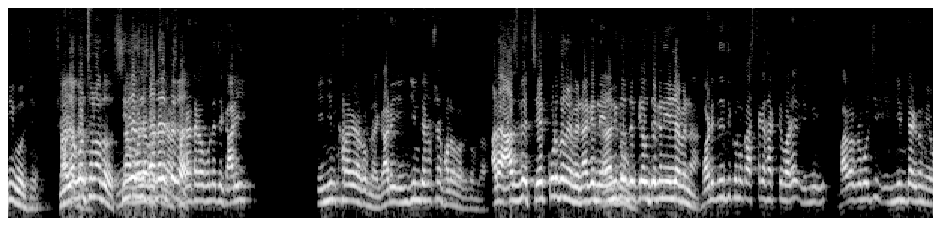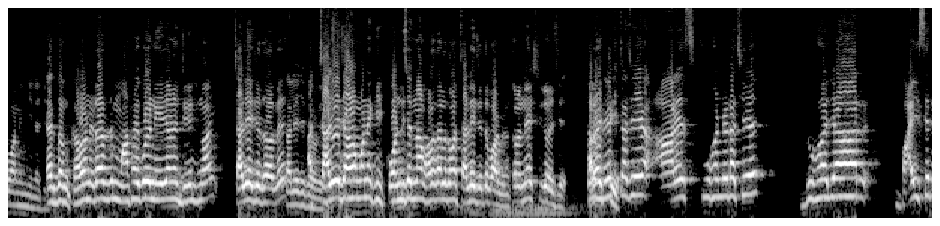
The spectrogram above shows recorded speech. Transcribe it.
কি বলছে? মজা করছ না তো? সিরিয়াসলি ষাট হাজার টাকা? টাকা বলেছে গাড়ি ইঞ্জিন খারাপ এরকম নয়। গাড়ির ইঞ্জিনটা সবসময় ভালো পাবে তোমরা। আরে আসবে চেক করে তো নেবে নাকি এমনি। তো কেউ দেখে নিয়ে যাবে না। বডিতে যদি কোনো কাজ থেকে থাকতে পারে বারবার করে বলছি ইঞ্জিনটা একদম এ ওয়ান ইঞ্জিন আছে। একদম কারণ এটা মাথায় করে নিয়ে যাওয়ার জিনিস নয় চালিয়ে যেতে হবে। চালিয়ে যেতে হবে। চালিয়ে যাওয়া মানে কি? কন্ডিশন না ভালো তাহলে তোমার চালিয়ে যেতে পারবে না। চলো নেক্সট রয়েছে নেক্সট আছে আর এস টু হান্ড্রেড আছে। দু হাজার বাইশের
